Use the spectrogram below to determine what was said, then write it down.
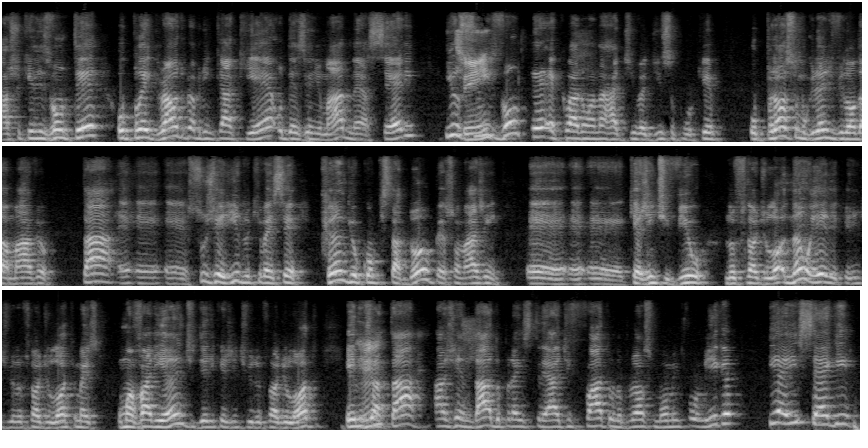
Acho que eles vão ter o playground para brincar, que é o desenho animado, né, a série, e os Sim. filmes vão ter, é claro, uma narrativa disso, porque o próximo grande vilão da Marvel está é, é, é, sugerido que vai ser Kang o Conquistador, o personagem é, é, é, que a gente viu no final de Loki, não ele que a gente viu no final de Loki, mas uma variante dele que a gente viu no final de Loki. Ele hum. já está agendado para estrear de fato no próximo Homem-Formiga, e aí segue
